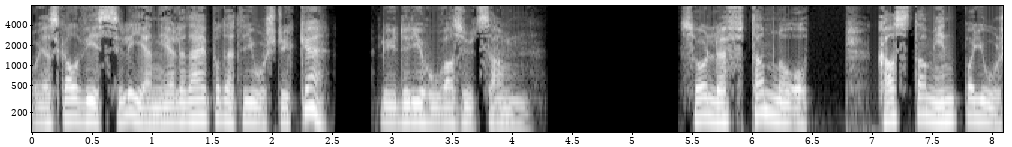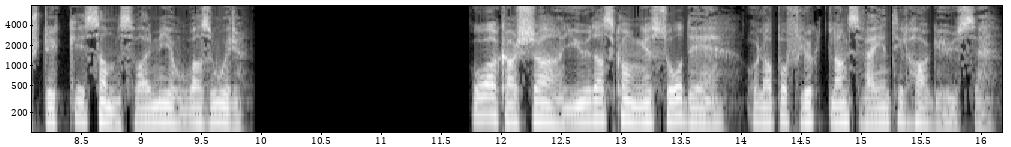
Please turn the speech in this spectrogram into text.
og jeg skal visselig gjengjelde deg på dette jordstykket, lyder Jehovas utsagn. Så løft ham nå opp, kast ham inn på jordstykket i samsvar med Jehovas ord. Og Akasha, Judas konge, så det, og la på flukt langs veien til hagehuset.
